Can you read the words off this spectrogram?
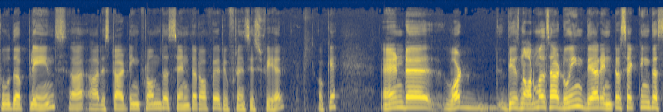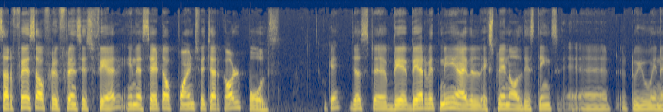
to the planes are, are starting from the center of a reference sphere. Okay. And uh, what these normals are doing? They are intersecting the surface of reference sphere in a set of points which are called poles okay just uh, bear, bear, with me I will explain all these things uh, to you in, a,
